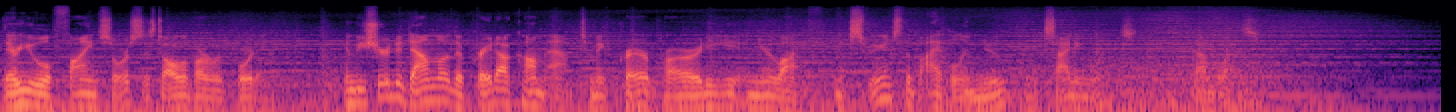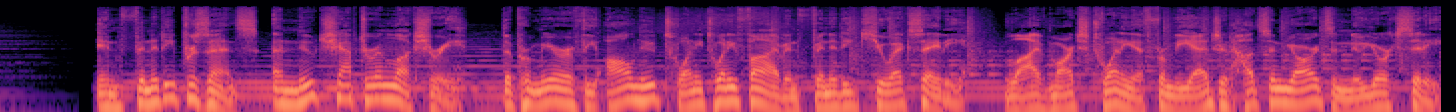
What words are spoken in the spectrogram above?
There you will find sources to all of our reporting. And be sure to download the Pray.com app to make prayer a priority in your life and experience the Bible in new and exciting ways. God bless. Infiniti presents a new chapter in luxury, the premiere of the all new 2025 Infiniti QX80, live March 20th from the edge at Hudson Yards in New York City,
